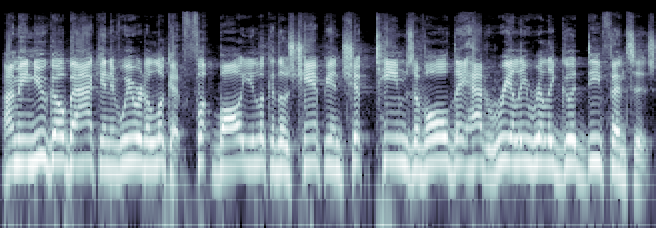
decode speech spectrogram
I mean, you go back and if we were to look at football, you look at those championship teams of old, they had really, really good defenses.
